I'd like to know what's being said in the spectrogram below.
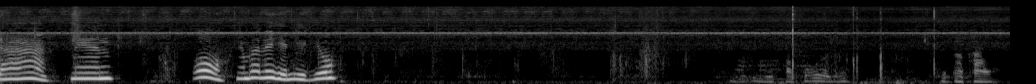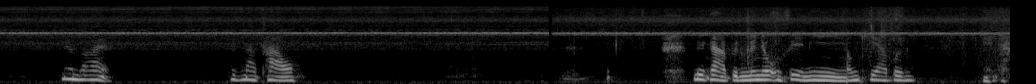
จ้าแมนโอ้ยังไม่ได้เห็นอีกอยู่เห็ดนาข้าวแม่นไรเห็ดหน้าขาวนี่ค่ะเป็นเมนูสินี่น้องเคลียร์เบิ้งนี่ค่ะ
